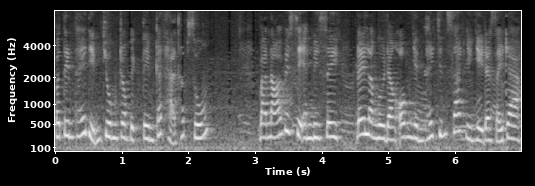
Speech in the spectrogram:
và tìm thấy điểm chung trong việc tìm cách hạ thấp xuống. Bà nói với CNBC, đây là người đàn ông nhìn thấy chính xác những gì đang xảy ra.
